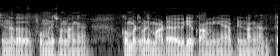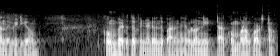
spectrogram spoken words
சின்னதாக ஃபோன் பண்ணி சொன்னாங்க. கொம்பு எடுத்த முன்னாடி மாட்டை வீடியோ காமிங்க அப்படின்றாங்க அதுக்கு தான் அந்த வீடியோ கொம்பு எடுத்த பின்னாடி வந்து பாருங்கள் எவ்வளோ நீட்டாக கொம்பெல்லாம் குறைச்சிட்டோம்.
